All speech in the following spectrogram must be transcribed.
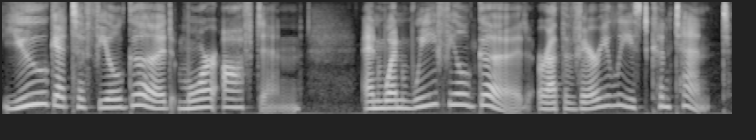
You get to feel good more often. And when we feel good, or at the very least content,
